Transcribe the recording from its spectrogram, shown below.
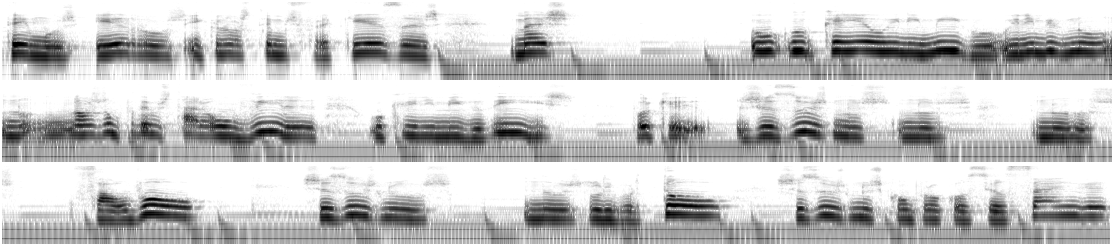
temos erros e que nós temos fraquezas, mas o, quem é o inimigo? O inimigo não, não, nós não podemos estar a ouvir o que o inimigo diz, porque Jesus nos, nos, nos salvou, Jesus nos, nos libertou, Jesus nos comprou com o seu sangue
